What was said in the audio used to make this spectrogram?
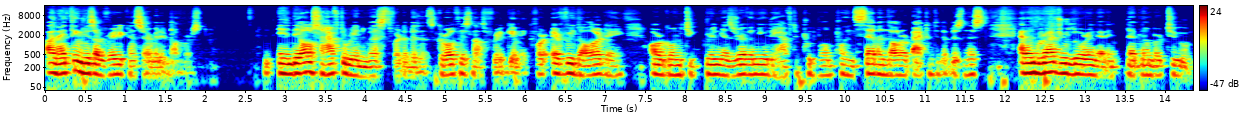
and I think these are very conservative numbers and they also have to reinvest for the business. Growth is not free gimmick. For every dollar they are going to bring as revenue, they have to put 1.7 dollar back into the business, and I'm gradually lowering that in, that number to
